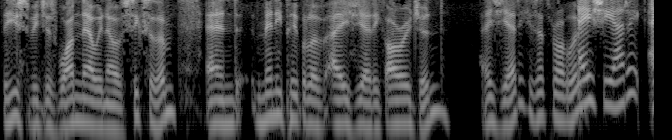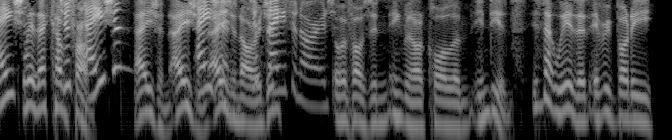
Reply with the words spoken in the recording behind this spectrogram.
There used to be just one, now we know of six of them, and many people of Asiatic origin. Asiatic, is that the right word? Asiatic? Asian? Where'd that come Just from? Asian? Asian, Asian, Asian, Asian origin. Asian origin. Or if I was in England, I'd call them Indians. Isn't that weird that everybody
